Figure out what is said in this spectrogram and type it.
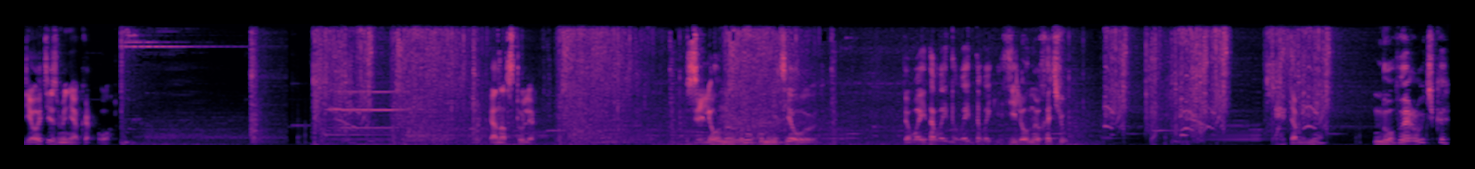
делайте из меня... кар- О. Я на стуле. Зеленую руку мне делают. Давай, давай, давай, давай. Зеленую хочу. Это мне? Новая ручка?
